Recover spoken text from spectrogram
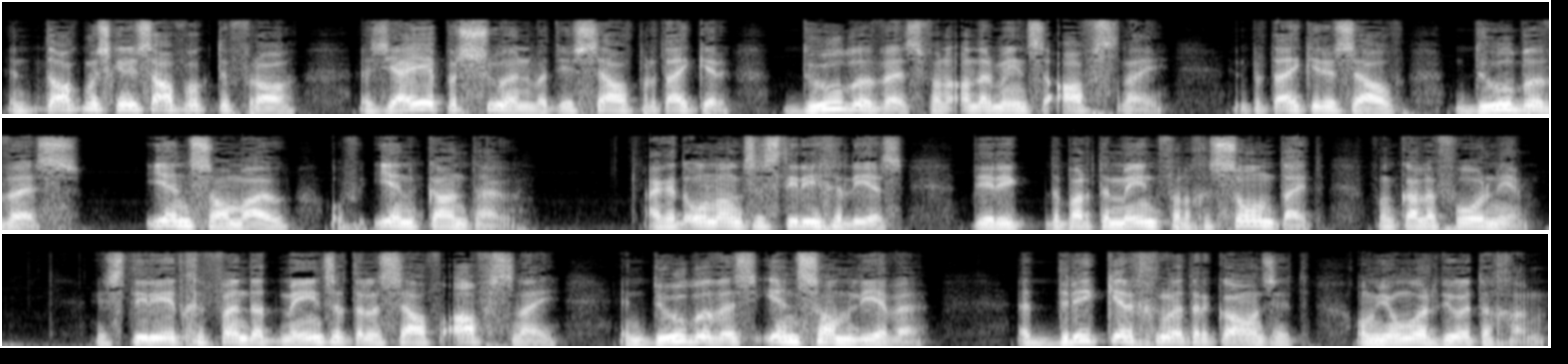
En dalk miskien jouself ook te vra, is jy 'n persoon wat jouself partykeer doelbewus van ander mense afsny en partykeer jouself doelbewus eensaam hou of een kant hou? Ek het onlangs 'n studie gelees deur die Departement van Gesondheid van Kalifornië. Die studie het gevind dat mense wat hulle self afsny en doelbewus eensaam lewe, 'n 3 keer groter kans het om jonger dood te gaan,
